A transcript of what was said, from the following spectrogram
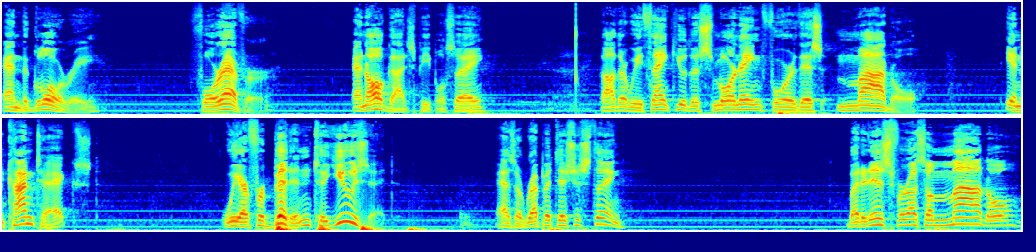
and the glory forever. And all God's people say, Father, we thank you this morning for this model. In context, we are forbidden to use it as a repetitious thing. But it is for us a model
